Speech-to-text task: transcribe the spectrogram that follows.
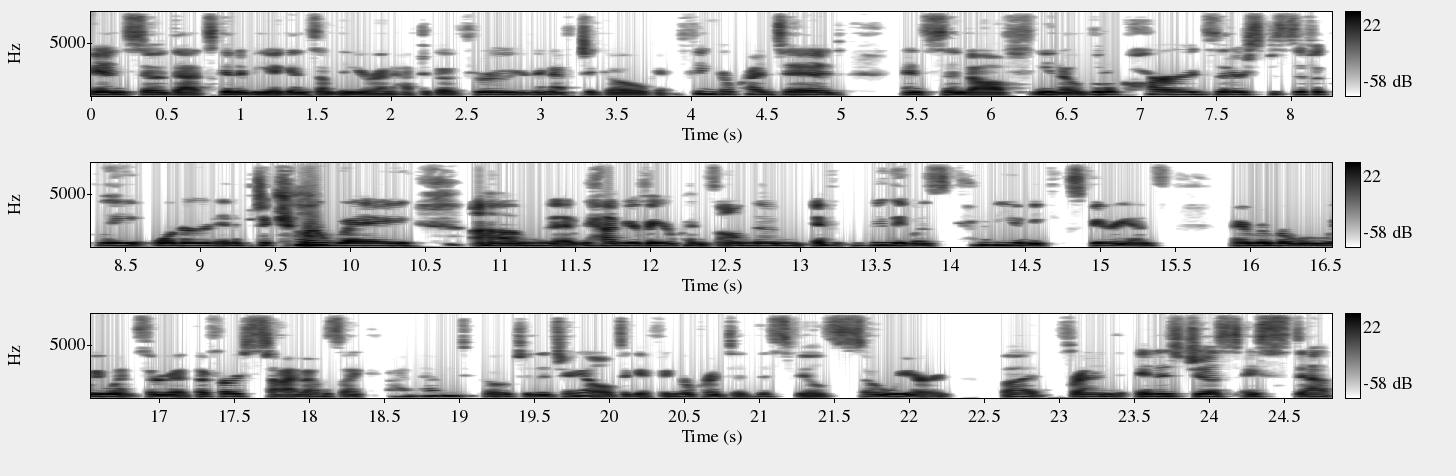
And so that's going to be, again, something you're going to have to go through. You're going to have to go get fingerprinted and send off, you know, little cards that are specifically ordered in a particular way um, that have your fingerprints on them. It really was kind of a unique experience. I remember when we went through it the first time, I was like, I'm having to go to the jail to get fingerprinted. This feels so weird. But, friend, it is just a step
